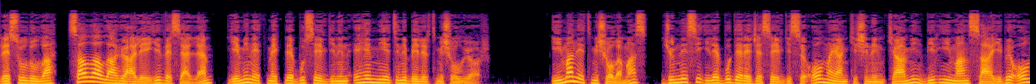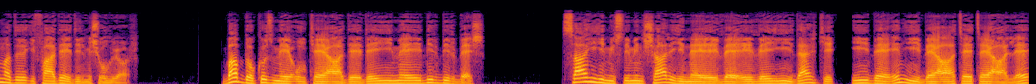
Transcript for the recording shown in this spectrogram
Resulullah, sallallahu aleyhi ve sellem, yemin etmekle bu sevginin ehemmiyetini belirtmiş oluyor. İman etmiş olamaz, cümlesi ile bu derece sevgisi olmayan kişinin kamil bir iman sahibi olmadığı ifade edilmiş oluyor. Bab 9 MUKADDİM 115 Sahih-i Müslim'in şarihi NEVEVİ der ki, İBN İBATTAL,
